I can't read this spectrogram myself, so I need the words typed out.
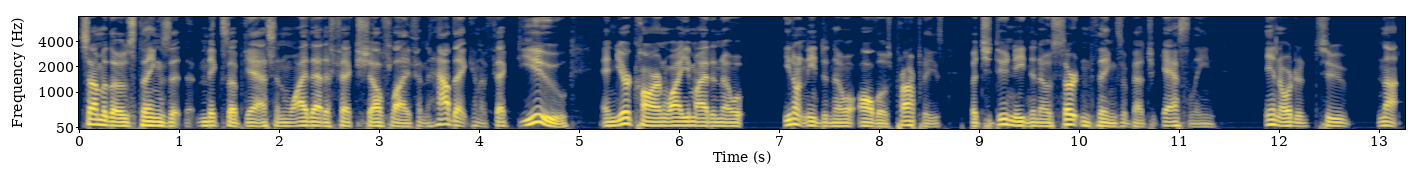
some of those things that mix up gas and why that affects shelf life and how that can affect you and your car and why you might know you don't need to know all those properties, but you do need to know certain things about your gasoline in order to not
